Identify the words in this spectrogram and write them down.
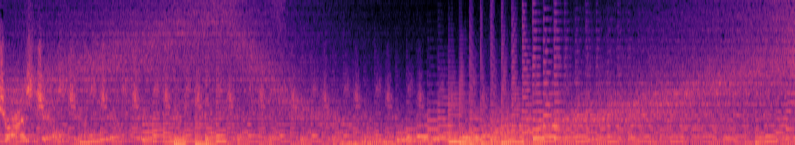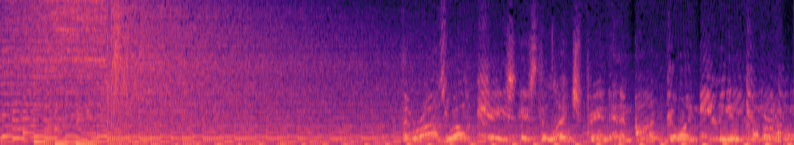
The Roswell case is the linchpin in an ongoing alien cover-up.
